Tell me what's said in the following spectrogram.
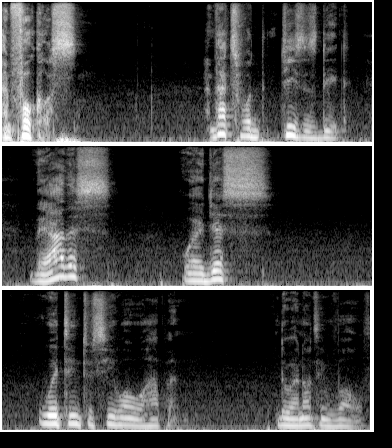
and focus. And that's what Jesus did. The others were just waiting to see what will happen. They were not involved.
